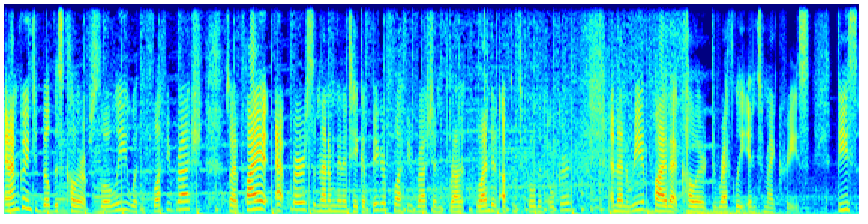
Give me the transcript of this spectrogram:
And I'm going to build this color up slowly with a fluffy brush. So I apply it at first, and then I'm going to take a bigger fluffy brush and blend it up into Golden Ochre, and then reapply that color directly into my crease. These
